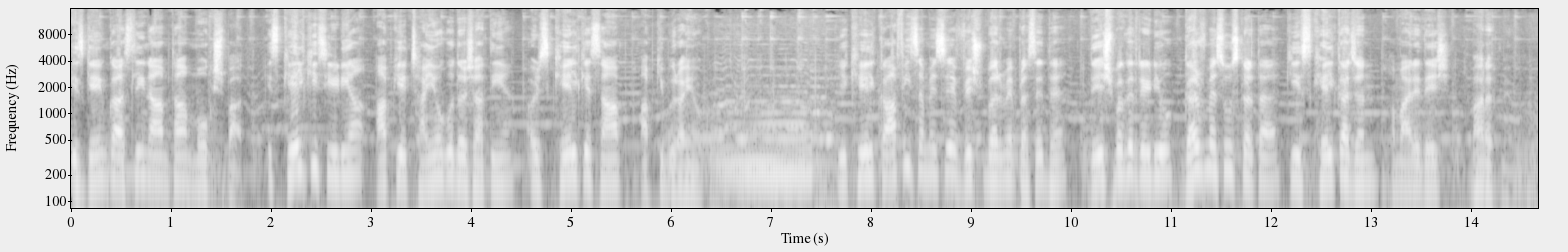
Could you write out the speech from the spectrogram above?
इस गेम का असली नाम था मोक्षपात। इस खेल की सीढ़ियाँ आपकी अच्छाइयों को दर्शाती हैं और इस खेल के सांप आपकी बुराइयों को। ये खेल काफ़ी समय से विश्व भर में प्रसिद्ध है। देशभगत रेडियो गर्व महसूस करता है कि इस खेल का जन्म हमारे देश भारत में हुआ।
